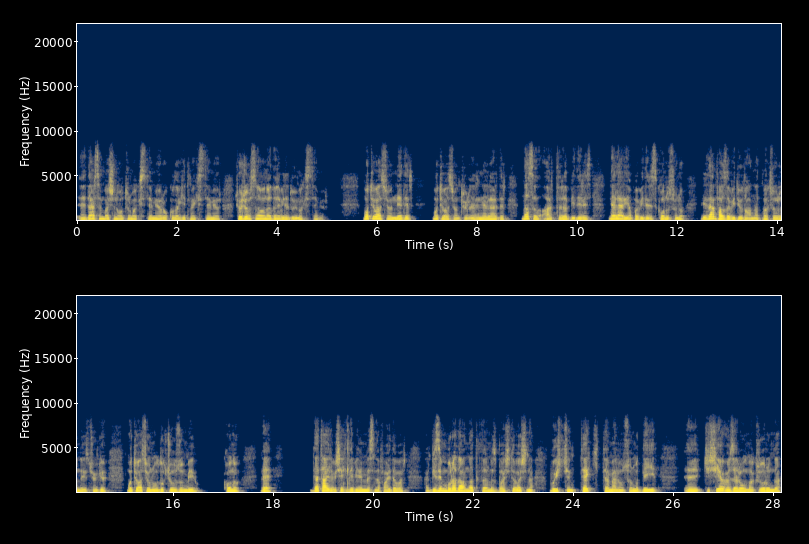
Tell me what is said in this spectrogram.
e, dersin başına oturmak istemiyor. Okula gitmek istemiyor. Çocuğum sınavın adını bile duymak istemiyor. Motivasyon nedir? Motivasyon türleri nelerdir? Nasıl arttırabiliriz? Neler yapabiliriz konusunu birden fazla videoda anlatmak zorundayız. Çünkü motivasyon oldukça uzun bir konu ve detaylı bir şekilde bilinmesinde fayda var. Hani bizim burada anlattıklarımız başlı başına bu iş için tek temel unsur mu? Değil. Eee, kişiye özel olmak zorunda,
